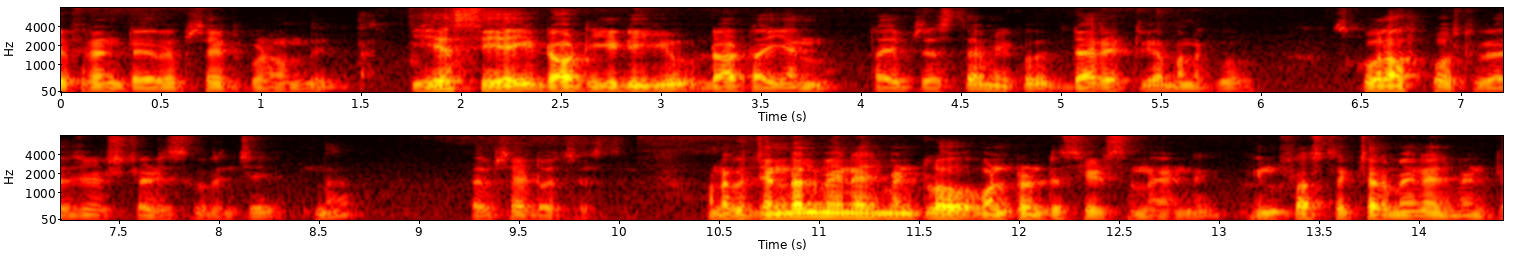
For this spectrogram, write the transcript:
డిఫరెంట్ వెబ్సైట్ కూడా ఉంది. ESCI dot EDU dot IN type చేస్తే మీకు డైరెక్ట్గా మనకు school of post graduate studies గురించి నా వెబ్సైట్ వచ్చేస్తుంది. మనకు జనరల్ మేనేజ్మెంట్లో వన్ ట్వంటీ సీట్స్ ఉన్నాయండి. Infrastructure management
